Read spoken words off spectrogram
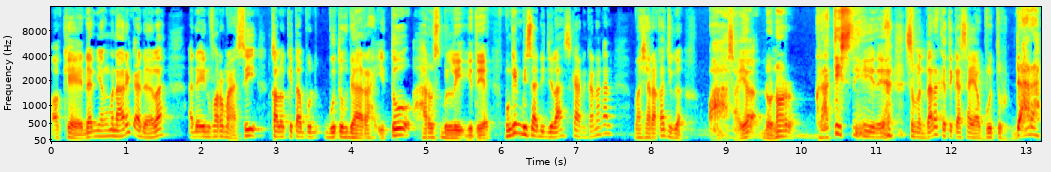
Oke, dan yang menarik adalah ada informasi kalau kita bu- butuh darah itu harus beli gitu ya. Mungkin bisa dijelaskan karena kan masyarakat juga wah saya donor gratis nih gitu ya. Sementara ketika saya butuh darah,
